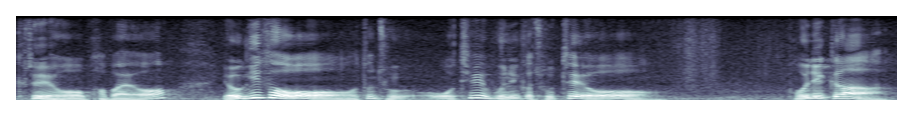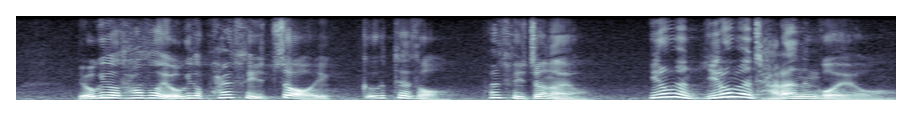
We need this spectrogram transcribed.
그래요. 봐봐요. 여기서 어떤 조, 어, TV 보니까 좋대요. 보니까 여기서 사서 여기서 팔 수 있죠. 이 끝에서 팔 수 있잖아요. 이러면 이러면 잘하는 거예요.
